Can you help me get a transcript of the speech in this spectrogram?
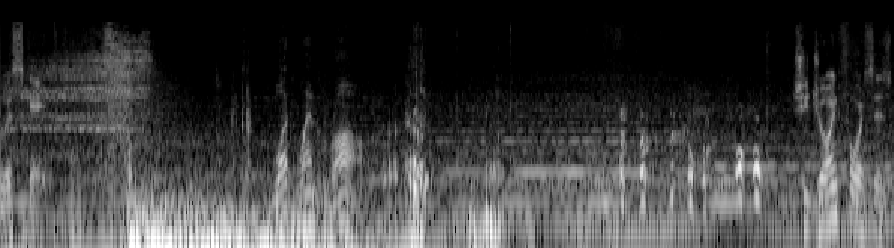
To escape. What went wrong? She joined forces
